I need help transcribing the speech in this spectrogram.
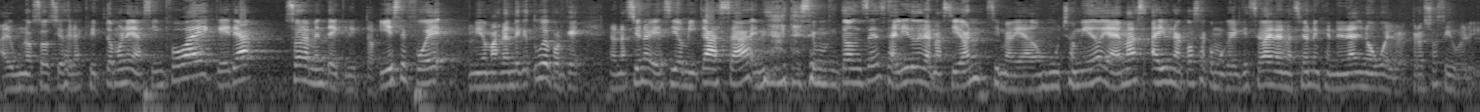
algunos socios de las criptomonedas Infobae, que era solamente de cripto. Y ese fue el miedo más grande que tuve porque la Nación había sido mi casa en ese entonces. Salir de la Nación sí me había dado mucho miedo y además hay una cosa como que el que se va de la Nación en general no vuelve, pero yo sí volví.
